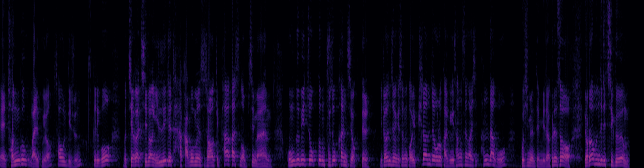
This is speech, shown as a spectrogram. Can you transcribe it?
예, 전국 말고요. 서울 기준. 그리고 뭐 제가 지방 일일이 다 가보면서 정확히 파악할 수는 없지만 공급이 조금 부족한 지역들 이런 지역에서는 거의 필연적으로 가격이 상승한다고 보시면 됩니다. 그래서 여러분들이 지금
